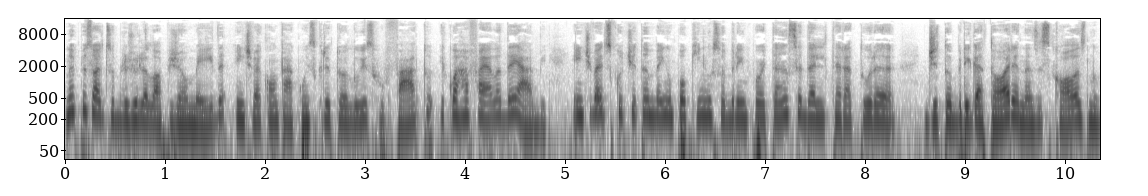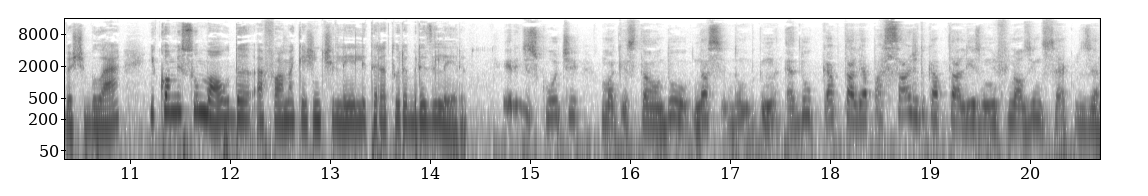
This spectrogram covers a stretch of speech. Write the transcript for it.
No episódio sobre Júlia Lopes de Almeida, a gente vai contar com o escritor Luiz Rufato e com a Rafaela Deabe. A gente vai discutir também um pouquinho sobre a importância da literatura dita obrigatória nas escolas, no vestibular, e como isso molda a forma que a gente lê literatura brasileira. Ele discute uma questão do, do, é do capitalismo, a passagem do capitalismo no finalzinho do século XIX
